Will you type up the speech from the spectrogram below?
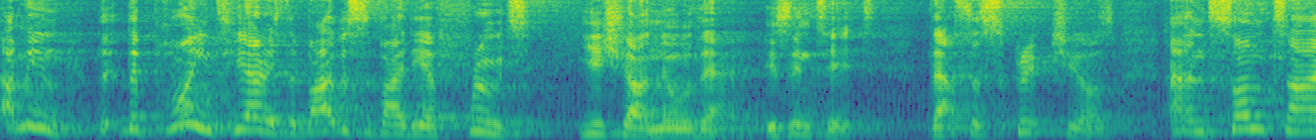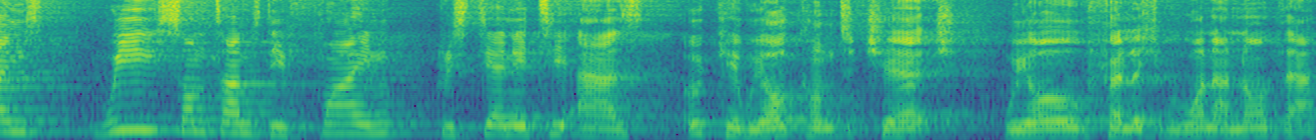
I mean, the, the point here is the Bible says, by their fruits ye shall know them, isn't it? That's the scriptures. And sometimes we sometimes define Christianity as okay, we all come to church, we all fellowship with one another.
